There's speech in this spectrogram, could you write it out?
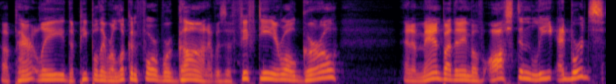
apparently the people they were looking for were gone. It was a 15 year old girl and a man by the name of Austin Lee Edwards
